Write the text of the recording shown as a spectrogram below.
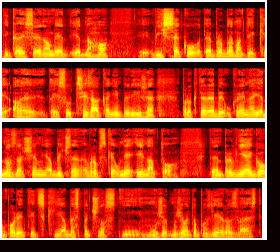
Týkají se jenom jednoho výseku té problematiky, ale tady jsou tři základní pilíře, pro které by Ukrajina jednoznačně měla být člen Evropské unie i NATO. Ten první je geopolitický a bezpečnostní, Může, můžeme to později rozvést.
